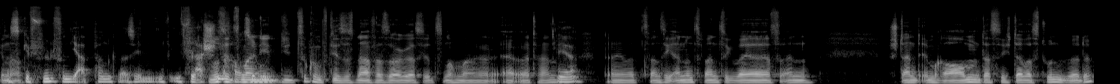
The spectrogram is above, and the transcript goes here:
das Gefühl von Japan quasi in, in Ich Flaschen muss nach jetzt mal die, die Zukunft dieses Nahversorgers jetzt nochmal erörtern. Ja. Da ja 2021 war ja so ein Stand im Raum, dass sich da was tun würde.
